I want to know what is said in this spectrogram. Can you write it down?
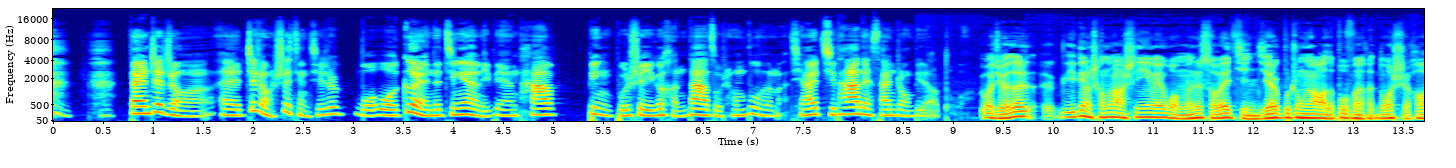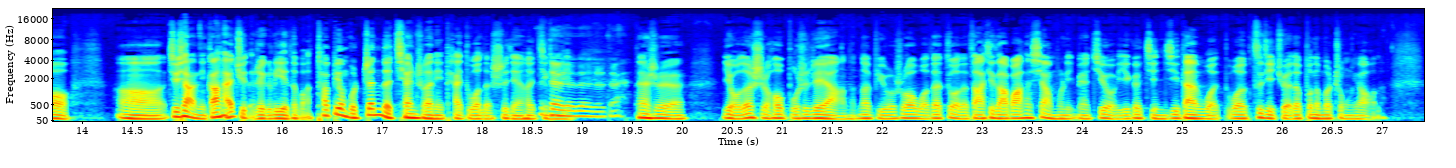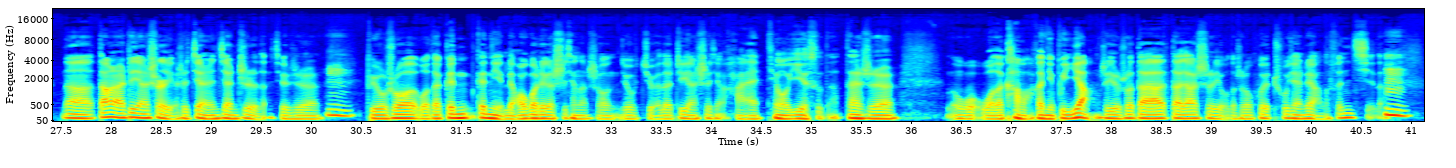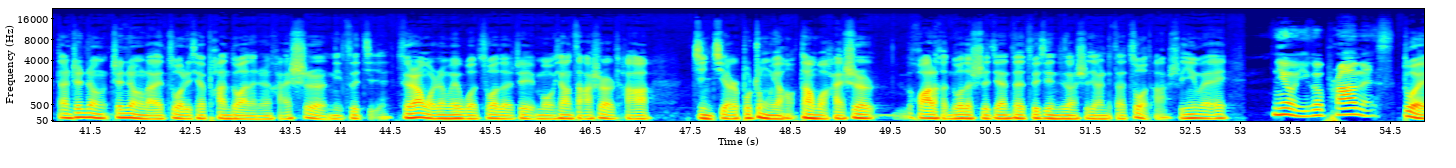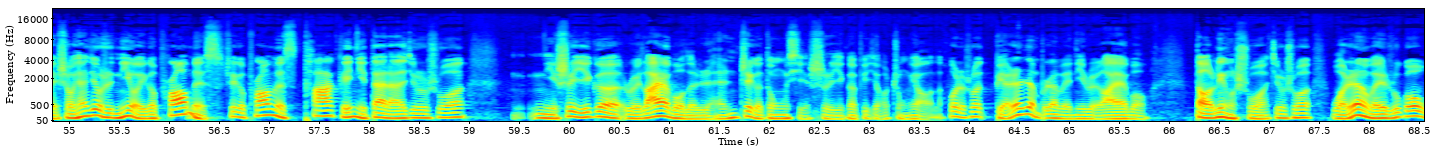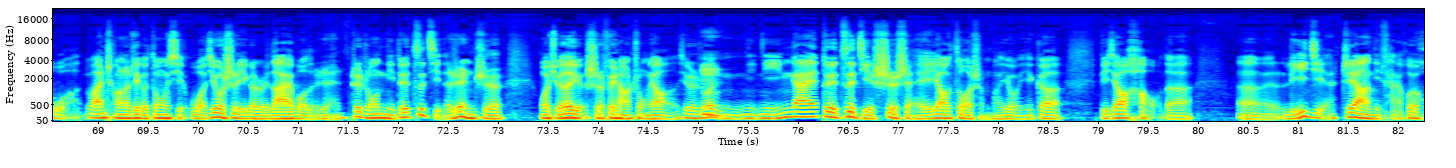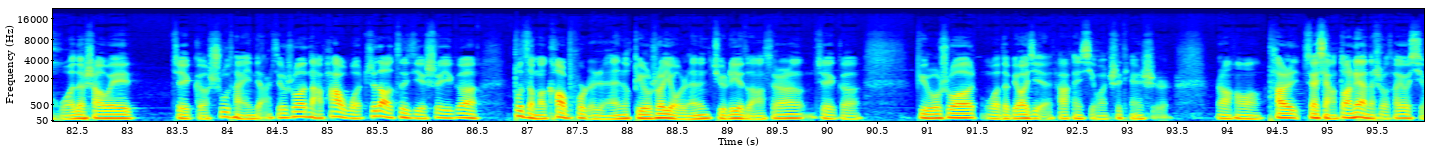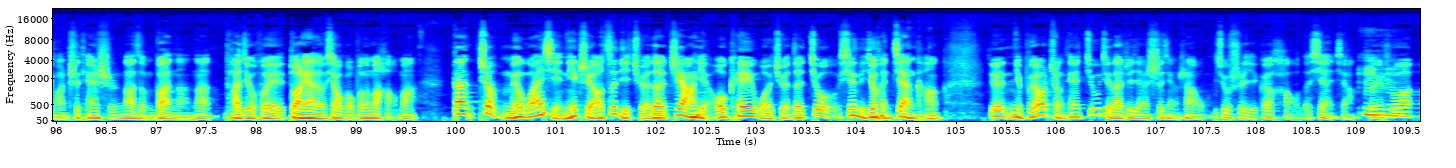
但是这种，哎，这种事情，其实我我个人的经验里边，它并不是一个很大组成部分嘛，其还其他那三种比较多。我觉得呃一定程度上是因为我们所谓紧急而不重要的部分，很多时候，呃，就像你刚才举的这个例子吧，它并不真的牵扯你太多的时间和精力，对对对对对，但是有的时候不是这样的。那比如说我在做的杂七杂八的项目里面，就有一个紧急，但我我自己觉得不那么重要的。那当然这件事儿也是见仁见智的，就是嗯比如说我在跟跟你聊过这个事情的时候，你就觉得这件事情还挺有意思的，但是我我的看法和你不一样，这就是说大家大家是有的时候会出现这样的分歧的。嗯但真正真正来做这些判断的人还是你自己。虽然我认为我做的这某项杂事儿它紧急而不重要，但我还是花了很多的时间在最近这段时间里在做它，是因为你有一个 promise，对，首先就是你有一个 promise，这个 promise 它给你带来的就是说，你是一个 reliable 的人，这个东西是一个比较重要的，或者说别人认不认为你 reliable，倒另说。就是说，我认为如果我完成了这个东西，我就是一个 reliable 的人。这种你对自己的认知，我觉得也是非常重要的。就是说嗯你，你你应该对自己是谁，要做什么，有一个比较好的呃理解，这样你才会活得稍微这个舒坦一点儿。就是说，哪怕我知道自己是一个不怎么靠谱的人，比如说有人举例子啊，虽然这个，比如说我的表姐她很喜欢吃甜食，然后他在想锻炼的时候，他又喜欢吃甜食，那怎么办呢？那他就会锻炼的效果不那么好嘛。但这没有关系，你只要自己觉得这样也 OK，我觉得就心里就很健康。就你不要整天纠结在这件事情上，就是一个好的现象。所以说，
